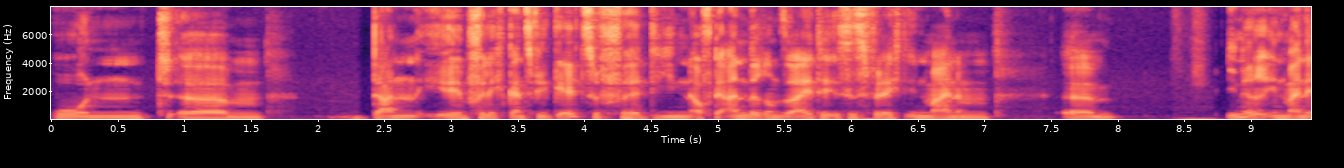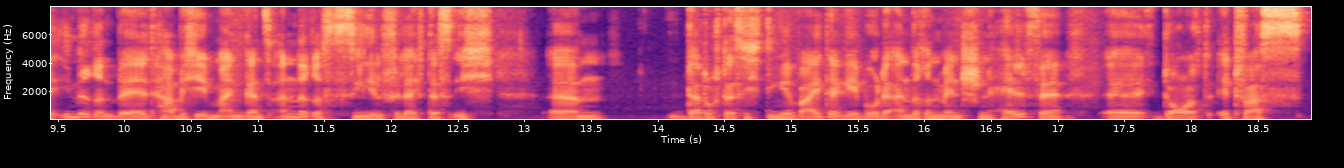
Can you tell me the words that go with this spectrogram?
und ähm, dann vielleicht ganz viel Geld zu verdienen. Auf der anderen Seite ist es vielleicht in meinem ähm, innere, in meiner inneren Welt habe ich eben ein ganz anderes Ziel. Vielleicht, dass ich ähm, dadurch, dass ich Dinge weitergebe oder anderen Menschen helfe, äh, dort etwas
